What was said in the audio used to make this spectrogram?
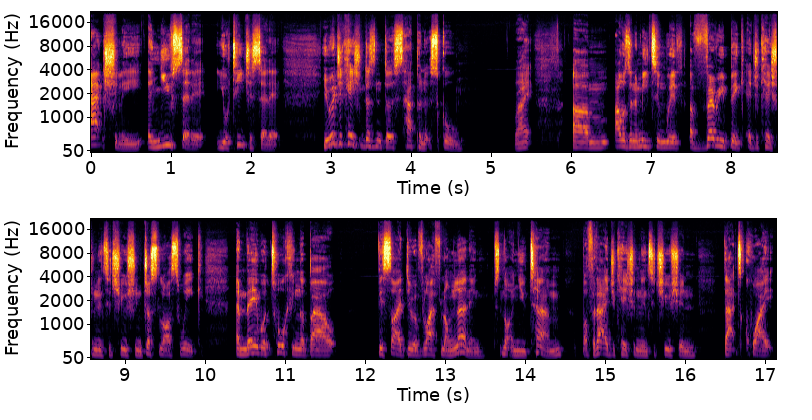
actually, and you said it, your teacher said it, your education doesn't just happen at school right? Um, I was in a meeting with a very big educational institution just last week, and they were talking about this idea of lifelong learning. It's not a new term, but for that educational institution, that's quite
